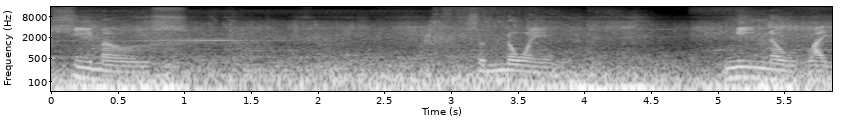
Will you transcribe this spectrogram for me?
chemos is annoying. Me no like.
